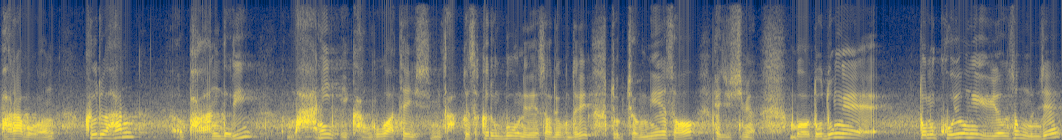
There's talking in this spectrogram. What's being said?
바라본 그러한 어, 방안들이 많이 이 강구가 되어 있습니다. 그래서 그런 부분에 대해서 여러분들이 좀 정리해서 해주시면 뭐 노동의 또는 고용의 유연성 문제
